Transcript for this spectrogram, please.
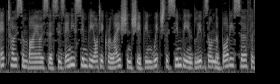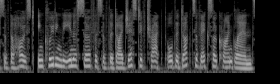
Ectosymbiosis is any symbiotic relationship in which the symbiont lives on the body surface of the host, including the inner surface of the digestive tract or the ducts of exocrine glands.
